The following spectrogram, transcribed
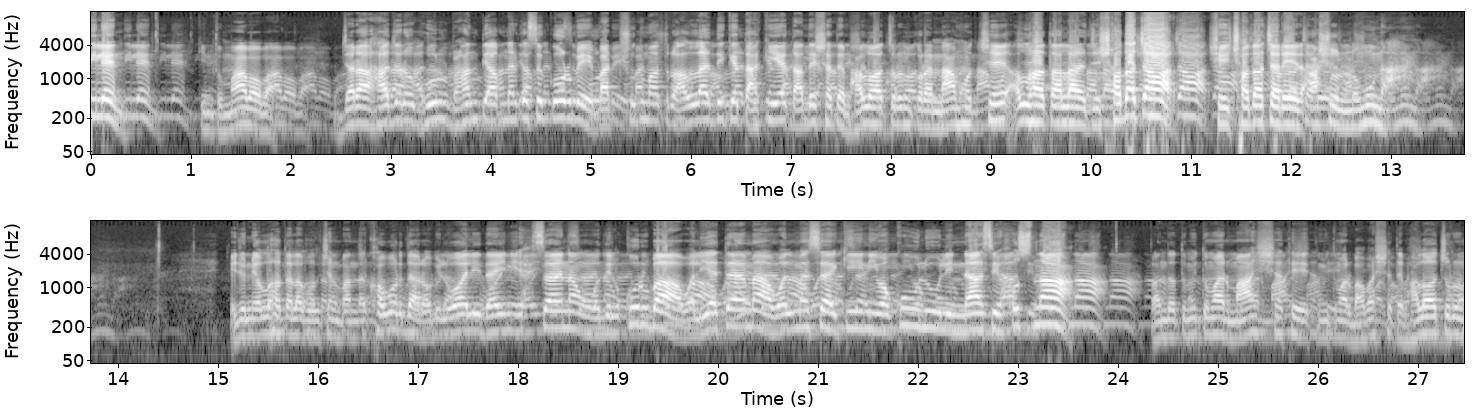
দিলেন। কিন্তু মা বাবা যারা হাজারো ভুল ভ্রান্তি আপনার কাছে করবে বাট শুধুমাত্র আল্লাহর দিকে তাকিয়ে তাদের সাথে ভালো আচরণ করার নাম হচ্ছে আল্লাহ তাআলার যে সদাচার। সেই সদাচারের আসল নমুনা। এই জন্য আল্লাহ তালা বলছেন, বান্দা খবরদার, অবিল ওয়ালিদাইনি ইহসানা ওয়াদিল কুরবা ওয়াল ইয়াতামা ওয়াল মাসাকিনি ওয়া কুলু লিন-নাসি হুসনা। বান্দা, তুমি তোমার মার সাথে, তুমি তোমার বাবার সাথে ভালো আচরণ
